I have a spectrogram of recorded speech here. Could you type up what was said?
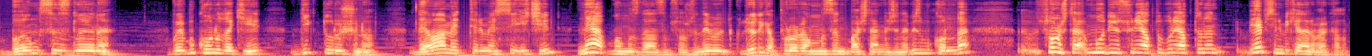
bağımsızlığını ve bu konudaki dik duruşunu devam ettirmesi için ne yapmamız lazım sorusunu. Demin diyorduk ya programımızın başlangıcında biz bu konuda e, sonuçta Moody's şunu yaptı bunu yaptığının hepsini bir kenara bırakalım.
